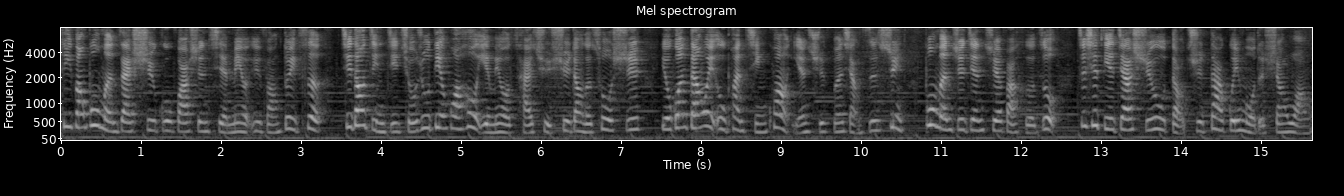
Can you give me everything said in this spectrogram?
地方部门在事故发生前没有预防对策。接到紧急求助电话后，也没有采取适当的措施。有关单位误判情况，延迟分享资讯，部门之间缺乏合作，这些叠加失误导致大规模的伤亡。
